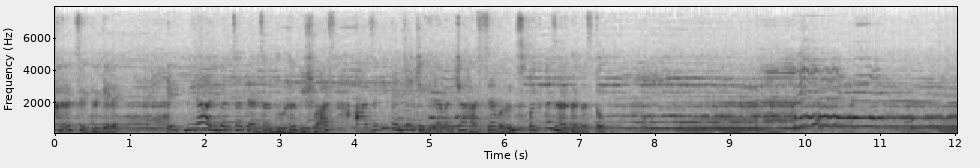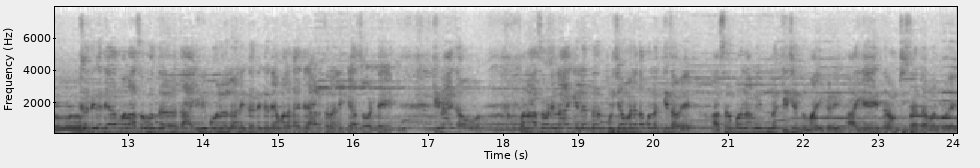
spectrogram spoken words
खरंच सिद्ध केलंय. एकमेरा आईवरचा त्यांचा दृढ विश्वास आजही त्यांच्या चेहऱ्यावरच्या हास्यावरून स्पष्ट झळकत असतो. कधी मला असं होतं का आईने बोलवलं आणि कधी कधी आम्हाला काहीतरी अडचण आली की असं वाटते की नाही जावं. पण असं वाटते नाही गेलं तर पुढच्या महिन्यात आपण नक्की जाऊया. असं पण आम्ही नक्कीच येतो माईकडे. आई आहे तर आमची श्रद्धा भरपूर आहे.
